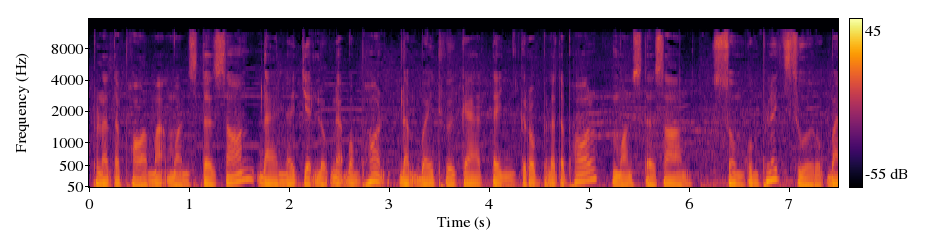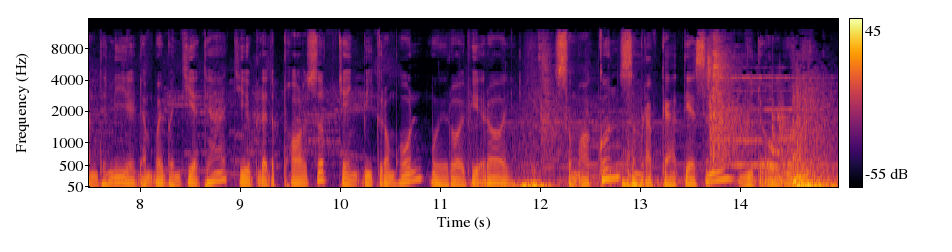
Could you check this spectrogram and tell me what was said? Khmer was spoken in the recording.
ផលិតផល Mac Monster Son ដែលនៅជិតលោកអ្នកបំផុតដើម្បីធ្វើការទិញគ្រប់ផលិតផល Monster Son សូមកុំភ្លេចសួររកបានធានាដើម្បីបញ្ជាក់ថាជាផលិតផលសុទ្ធចេញពីក្រុមហ៊ុន100%សូមអរគុណសម្រាប់ការទស្សនាវីដេអូមួយនេះ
